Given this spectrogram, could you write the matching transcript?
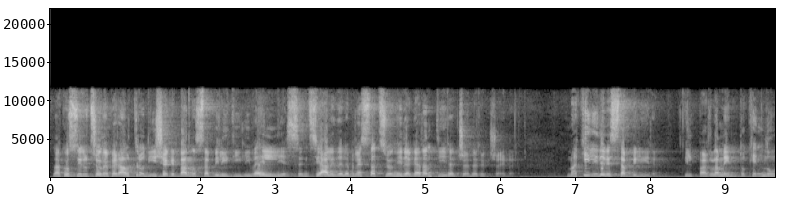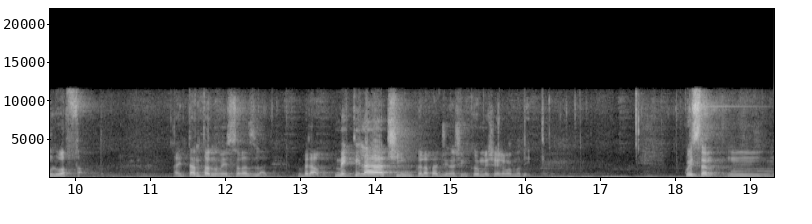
La Costituzione peraltro dice che vanno stabiliti i livelli essenziali delle prestazioni da garantire, eccetera, eccetera. Ma chi li deve stabilire? Il Parlamento, che non lo ha fatto. Ah, intanto hanno messo la slide. Bravo. Metti la 5, la pagina 5 come ci eravamo detti. Questa mh, mm,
